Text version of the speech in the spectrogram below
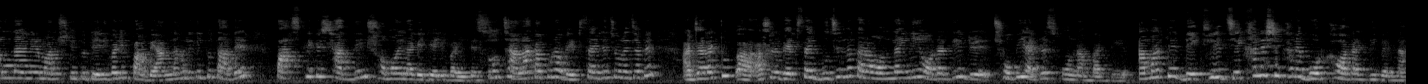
অনলাইনের মানুষ কিন্তু ডেলিভারি পাবে, আর না হলে কিন্তু তাদের পাঁচ থেকে সাত দিন সময় লাগে ডেলিভারিতে। সো চালা কাপুরা ওয়েবসাইটে চলে যাবেন। আর যারা একটু আসলে ওয়েবসাইট বুঝেন না, তারা অনলাইনেই অর্ডার দিয়ে ছবি অ্যাড্রেস ফোন নাম্বার দিয়ে। আমাকে দেখে যেখানে সেখানে বোরখা অর্ডার দিবেন না।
